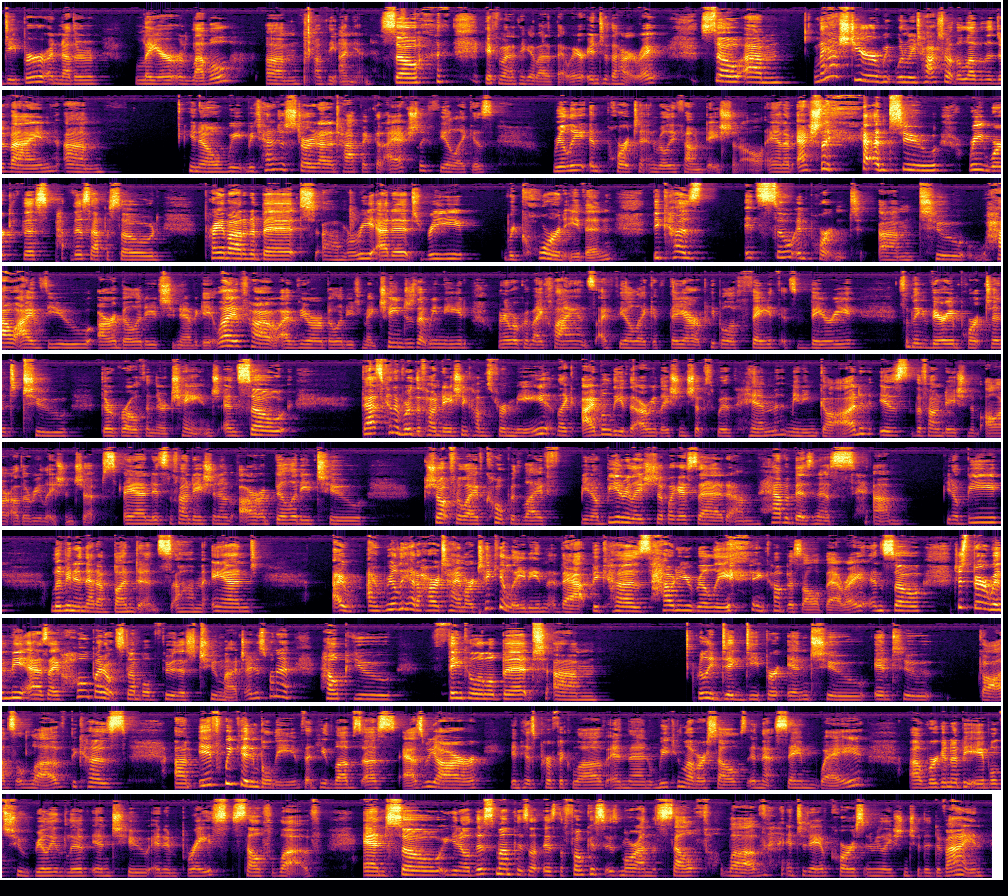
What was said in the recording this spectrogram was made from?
deeper, another layer or level um, of the onion. So, if you want to think about it that way, or into the heart, right? So, um, last year we, when we talked about the love of the divine, um, you know, we we kind of just started on a topic that I actually feel like is really important and really foundational. And I've actually had to rework this this episode, pray about it a bit, um, re-edit, re-record even, because it's so important um, to how I view our ability to navigate life, how I view our ability to make changes that we need. When I work with my clients, I feel like if they are people of faith, it's very something very important to their growth and their change. And so that's kind of where the foundation comes for me. Like I believe that our relationships with him, meaning God, is the foundation of all our other relationships. And it's the foundation of our ability to show up for life, cope with life, you know, be in a relationship, like I said, um, have a business, um, you know, be living in that abundance. Um, and I, I really had a hard time articulating that because how do you really encompass all of that, right? And so just bear with me as I hope I don't stumble through this too much. I just want to help you think a little bit, um, really dig deeper into into God's love because um, if we can believe that He loves us as we are in His perfect love, and then we can love ourselves in that same way, uh, we're going to be able to really live into and embrace self love. And so, you know, this month is, is the focus is more on the self love, and today, of course, in relation to the divine.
